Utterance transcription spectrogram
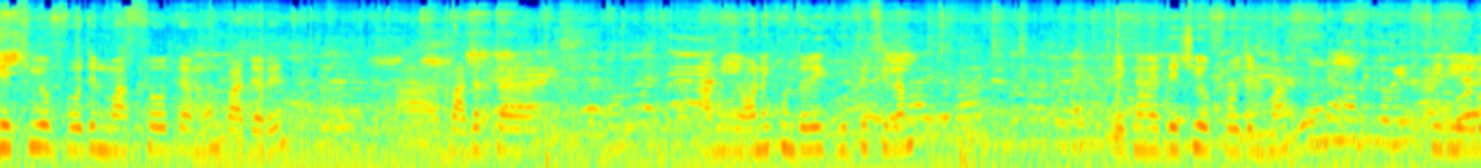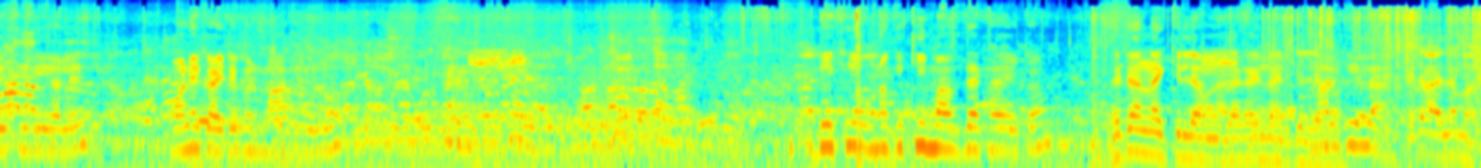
দেশীয় ফ্রোজেন মাছও তেমন বাজারে। বাজারটা আমি অনেকক্ষণ ধরেই ঘুরতেছিলাম। এখানে দেশীয় ফ্রোজেন মাছ সিরিয়ালে সিরিয়ালে অনেক আইটেমের মাছগুলো। দেখি ওনাকে কি মাছ দেখায় এটা। এটা নাই কিনলে আমার দেখাই নাই কিলা এটা আইলা মাছ।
